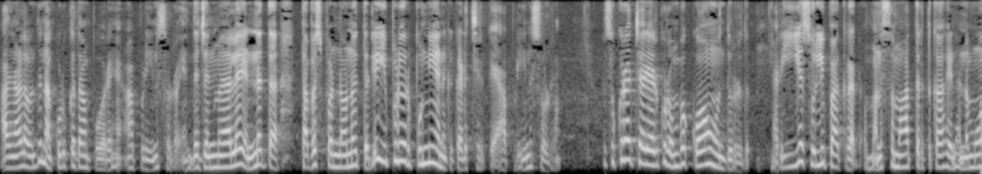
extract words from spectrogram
அதனால் வந்து நான் கொடுக்க தான் போகிறேன் அப்படின்னு சொல்கிறேன் எந்த ஜென்மையால் என்ன த தபஸ் பண்ணோன்னு தெரியல இப்படி ஒரு புண்ணியம் எனக்கு கிடச்சிருக்கு அப்படின்னு இப்போ சுக்கராச்சாரியாருக்கு ரொம்ப கோபம் வந்துடுறது. நிறைய சொல்லி பார்க்குறார். மனசை மாற்றுறதுக்காக என்னென்னமோ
